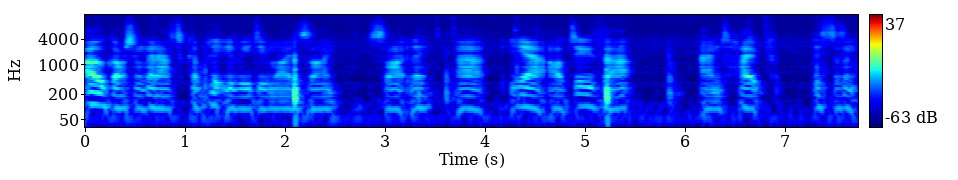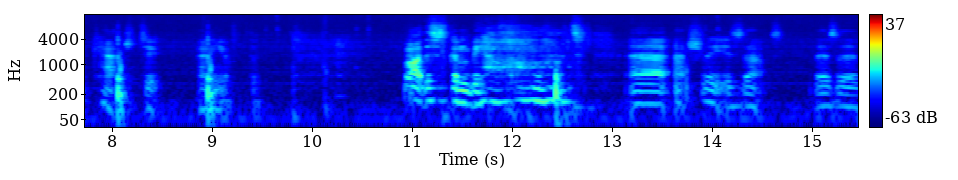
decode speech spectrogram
oh gosh, I'm going to have to completely redo my design slightly. Uh, yeah, I'll do that and hope this doesn't catch to any of. Right, this is going to be hard. Uh, actually, is that... There's a...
